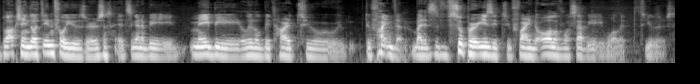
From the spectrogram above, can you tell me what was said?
blockchain.info users, it's gonna be maybe a little bit hard to to find them, but it's super easy to find all of Wasabi wallet users.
